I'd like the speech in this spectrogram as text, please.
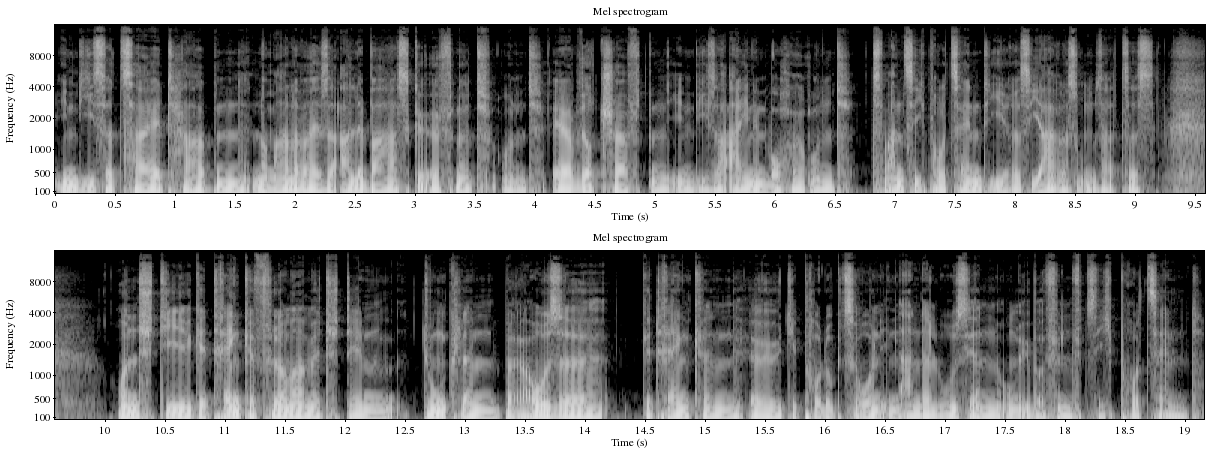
in dieser Zeit haben normalerweise alle Bars geöffnet und erwirtschaften in dieser einen Woche rund 20 Prozent ihres Jahresumsatzes. Und die Getränkefirma mit den dunklen Brausegetränken erhöht die Produktion in Andalusien um über 50 Prozent.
